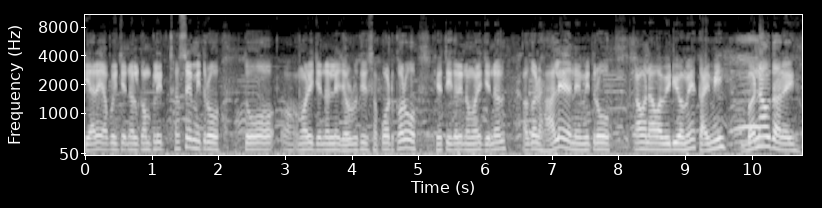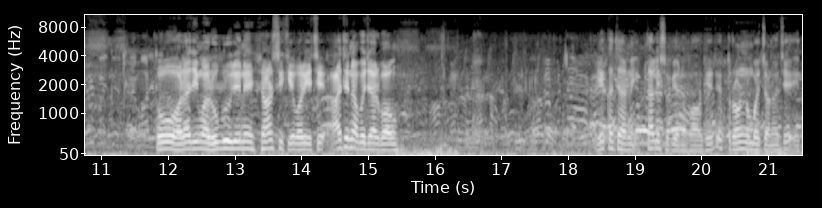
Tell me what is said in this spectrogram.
ત્યારે આપણી ચેનલ કમ્પ્લીટ થશે મિત્રો. તો અમારી ચેનલને જરૂરથી સપોર્ટ કરો. જેથી કરીને અમારી ચેનલ આગળ હાલે અને મિત્રો, આવા નવા વીડિયો અમે કાયમી બનાવતા રહી તો હરાજીમાં રૂબરૂ જઈને જાણસી કહેવાય છે આજના બજાર ભાવ. એક હજારને એકતાલીસ રૂપિયાનો ભાવ છે. જે ત્રણ નંબર ચણા છે એક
